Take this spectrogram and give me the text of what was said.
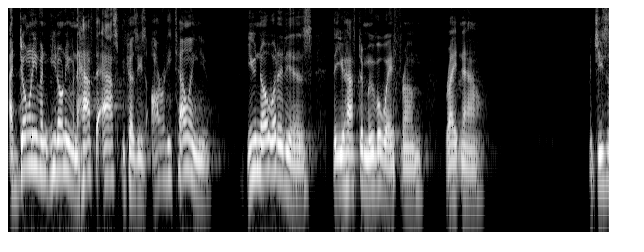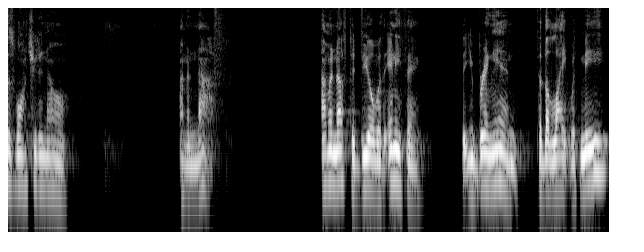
I don't even, you don't even have to ask because he's already telling you. You know what it is that you have to move away from right now. But Jesus wants you to know I'm enough. I'm enough to deal with anything that you bring in to the light with me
